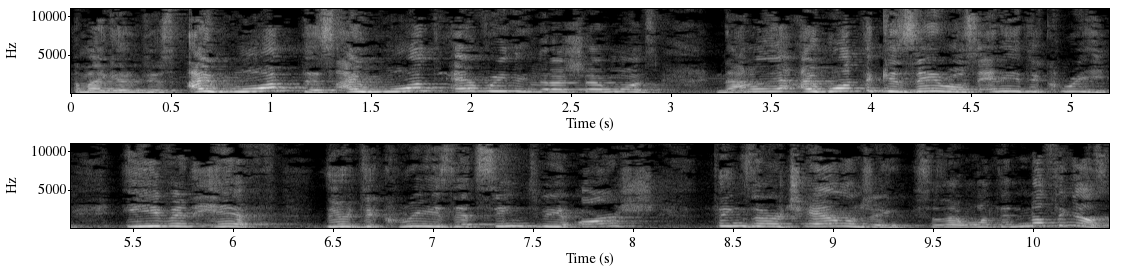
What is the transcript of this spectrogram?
am I going to do this, I want this. I want everything that Hashem wants. Not only that, I want the Gezeros, any decree, even if there are decrees that seem to be harsh, things that are challenging. He says, I want them. nothing else.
